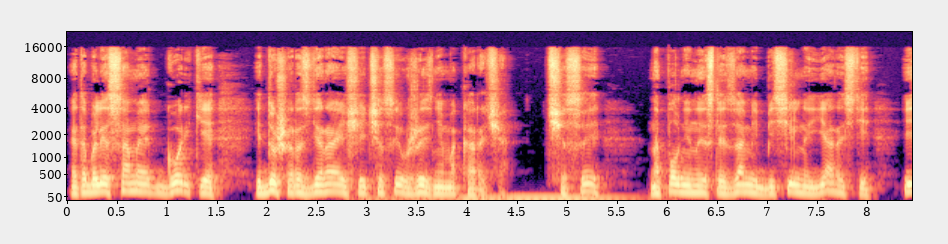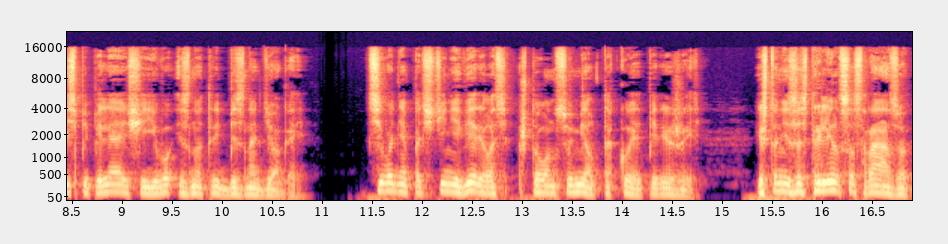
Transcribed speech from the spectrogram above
Это были самые горькие и душераздирающие часы в жизни Макарыча. Часы, наполненные слезами бессильной ярости и испепеляющие его изнутри безнадегой. Сегодня почти не верилось, что он сумел такое пережить. И что не застрелился сразу,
